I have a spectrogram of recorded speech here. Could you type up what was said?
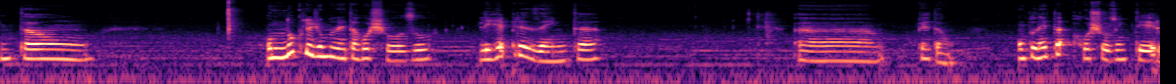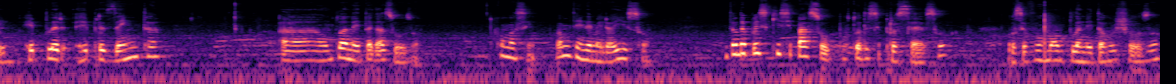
Então, o núcleo de um planeta rochoso ele representa. Uh, perdão. Um planeta rochoso inteiro repre representa uh, um planeta gasoso. Como assim? Vamos entender melhor isso? Então, depois que se passou por todo esse processo, você formou um planeta rochoso,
